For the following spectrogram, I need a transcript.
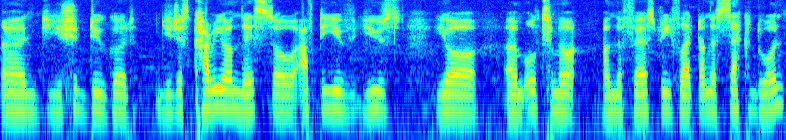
And you should do good. You just carry on this so after you've used your um, ultimate on the first reflect on the second one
